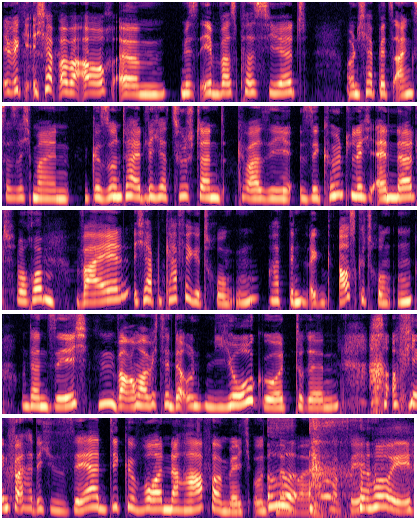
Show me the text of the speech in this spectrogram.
ich habe aber auch, ähm, mir ist eben was passiert und ich habe jetzt Angst, dass sich mein gesundheitlicher Zustand quasi sekündlich ändert. Warum? Weil ich habe einen Kaffee getrunken, habe den äh, ausgetrunken und dann sehe ich, hm, warum habe ich denn da unten Joghurt drin? Auf jeden Fall hatte ich sehr dick gewordene Hafermilch unten oh. in meinem Kaffee. Hui.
